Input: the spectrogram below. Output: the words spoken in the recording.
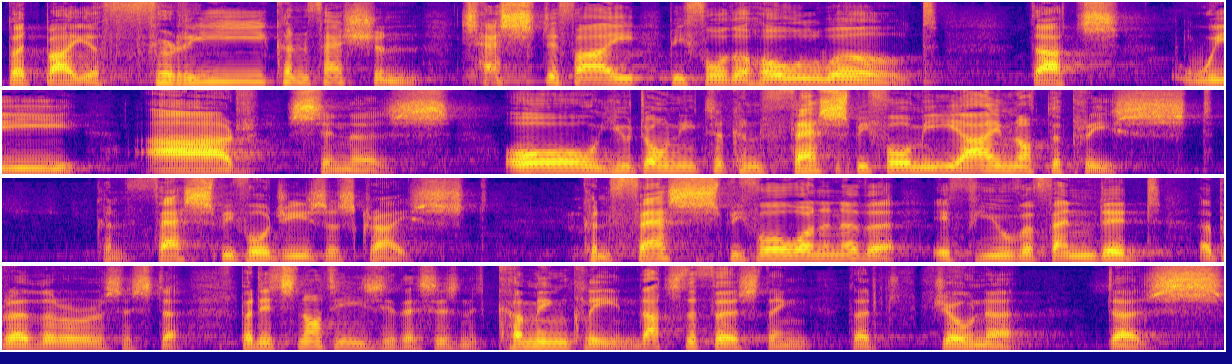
but by a free confession, testify before the whole world that we are sinners. Oh, you don't need to confess before me, I'm not the priest. Confess before Jesus Christ. Confess before one another if you've offended a brother or a sister. But it's not easy, this, isn't it? Coming clean. That's the first thing that Jonah does.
